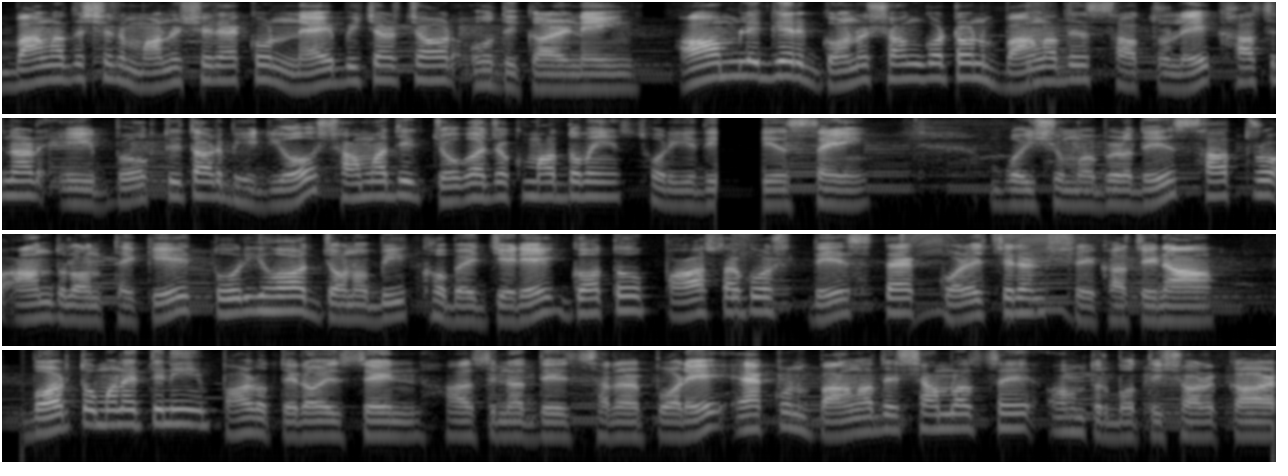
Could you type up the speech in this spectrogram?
বাংলাদেশের মানুষের এখন ন্যায় বিচার চাওয়ার অধিকার নেই। আওয়ামী লীগের গণসংগঠন বাংলাদেশ ছাত্রলীগ হাসিনার এই বক্তৃতার ভিডিও সামাজিক যোগাযোগ মাধ্যমে ছড়িয়ে দিয়েছে। বৈষম্য বিরোধী ছাত্র আন্দোলন থেকে তৈরি হওয়া জনবিক্ষোভের জেরে গত পাঁচ আগস্ট দেশ ত্যাগ করেছিলেন শেখ হাসিনা। বর্তমানে তিনি ভারতে রয়েছেন। হাসিনা দেশ ছাড়ার পরে এখন বাংলাদেশ সামলাচ্ছে অন্তর্বর্তী সরকার।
